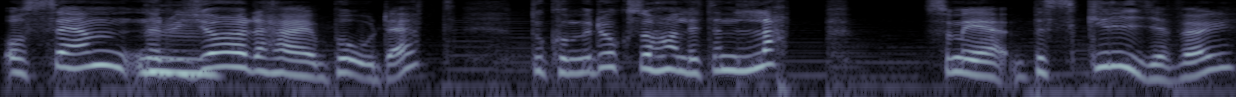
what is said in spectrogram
Och sen när du gör det här bordet. Då kommer du också ha en liten lapp som är, beskriver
